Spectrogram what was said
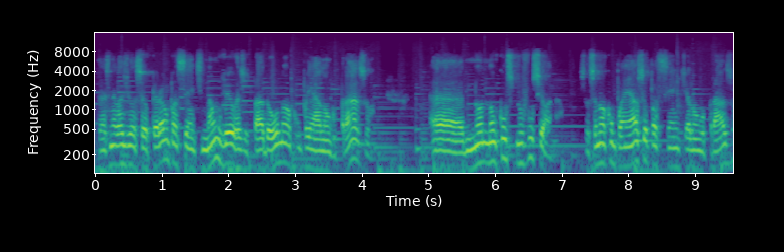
Então, esse negócio de você operar um paciente não ver o resultado ou não acompanhar a longo prazo, uh, não, não, não funciona. Se você não acompanhar o seu paciente a longo prazo,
